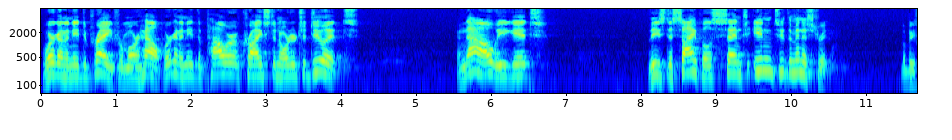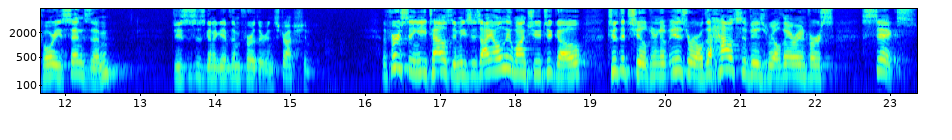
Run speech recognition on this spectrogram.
We're going to need to pray for more help. We're going to need the power of Christ in order to do it. And now we get these disciples sent into the ministry. But before he sends them, Jesus is going to give them further instruction. The first thing he tells them, he says, I only want you to go to the children of Israel, the house of Israel, there in verse 6.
